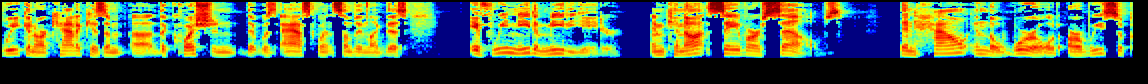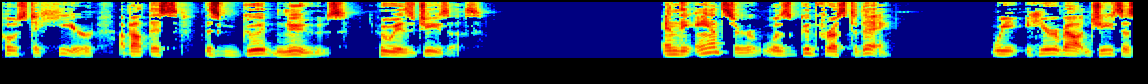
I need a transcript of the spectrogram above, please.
week in our catechism, uh, the question that was asked went something like this If we need a mediator and cannot save ourselves, then how in the world are we supposed to hear about this, this good news who is Jesus? And the answer was good for us today. We hear about Jesus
